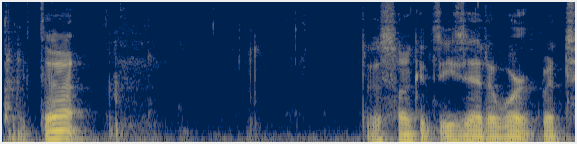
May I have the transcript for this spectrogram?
Like that. This hook, it's easier to work with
